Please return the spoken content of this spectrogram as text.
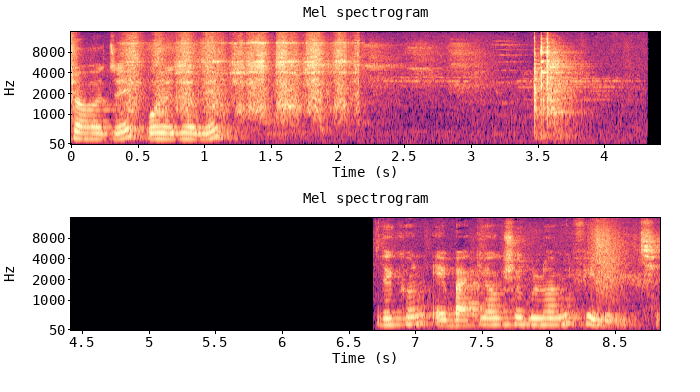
সহজে পড়ে যাবে। দেখুন, এই বাকি অংশগুলো আমি ফেলে দিচ্ছি।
